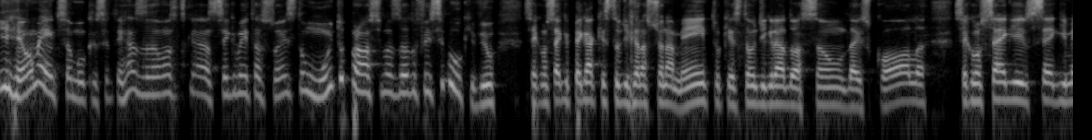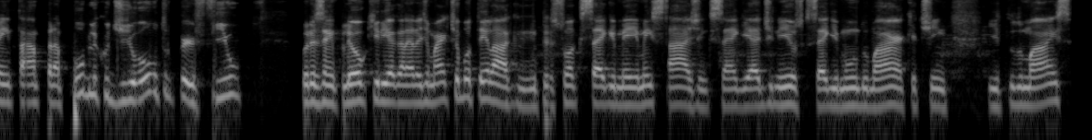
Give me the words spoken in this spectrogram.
E realmente, Samuca, você tem razão, as, as, segmentações estão muito próximas da do Facebook, viu? Você consegue pegar a questão de relacionamento, questão de graduação da escola, você consegue segmentar para público de outro perfil. Por exemplo, eu queria a galera de marketing, eu botei lá pessoa que segue meio mensagem, que segue Ad News, que segue Mundo Marketing e tudo mais.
